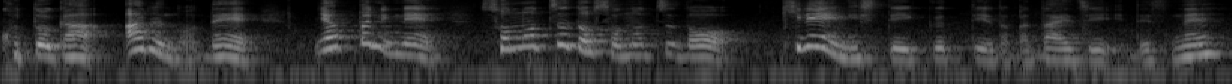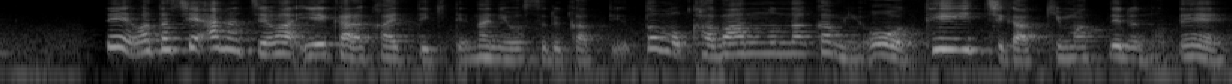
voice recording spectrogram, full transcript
ことがあるので、やっぱりね、その都度その都度、綺麗にしていくっていうのが大事ですね。で、私、アラチェは家から帰ってきて何をするかっていうと、もうカバンの中身を定位置が決まってるので、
